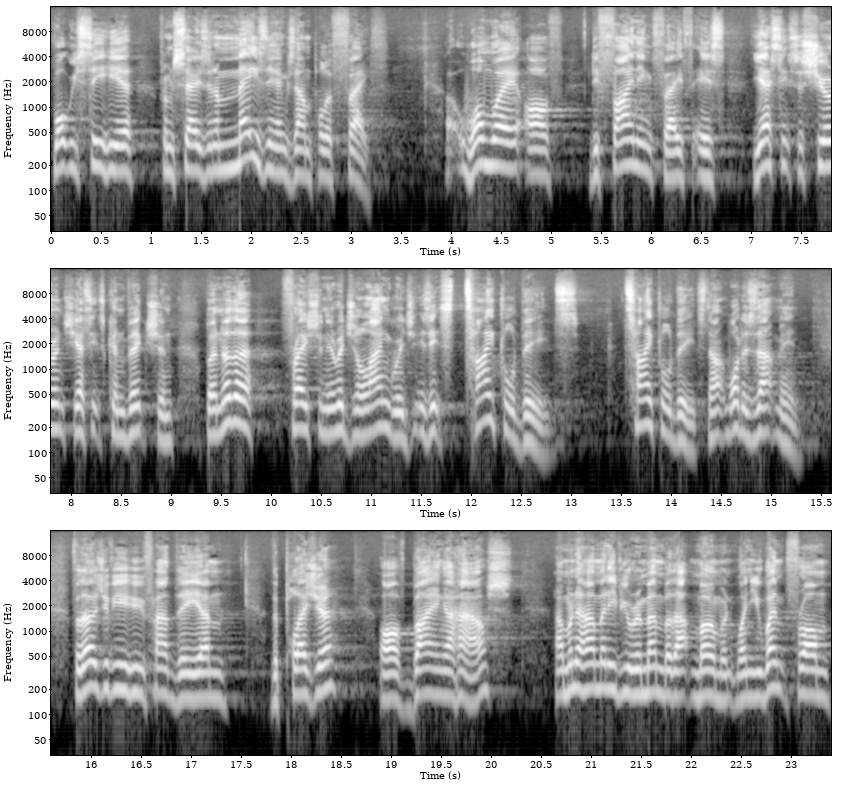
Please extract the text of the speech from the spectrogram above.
what we see here from Sarah is an amazing example of faith. Uh, one way of defining faith is yes, it's assurance, yes, it's conviction, but another phrase from the original language is it's title deeds. Title deeds. Now, what does that mean? For those of you who've had the, um, the pleasure of buying a house. I wonder how many of you remember that moment when you went from,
